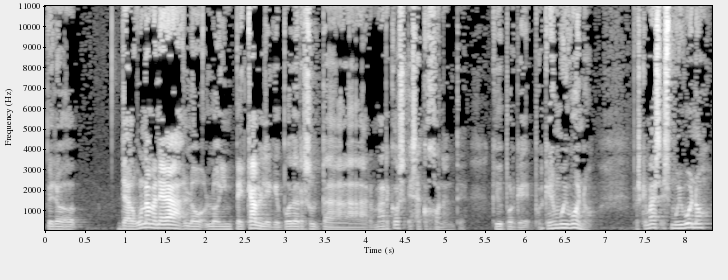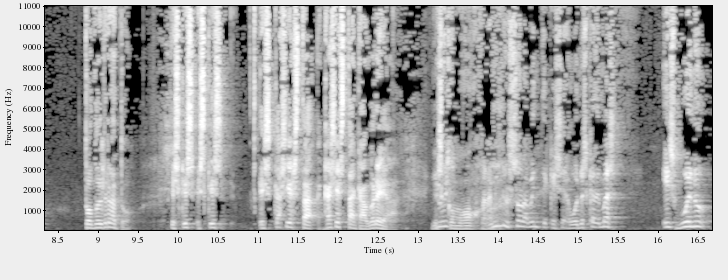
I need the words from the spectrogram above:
Pero de alguna manera lo, lo impecable que puede resultar Marcos es acojonante. Que- Porque, porque es muy bueno. Pero es que más es muy bueno todo el rato. Es que es, es que es, es casi hasta casi hasta cabrea. Es como Para mí no es solamente que sea bueno, es que además es bueno,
